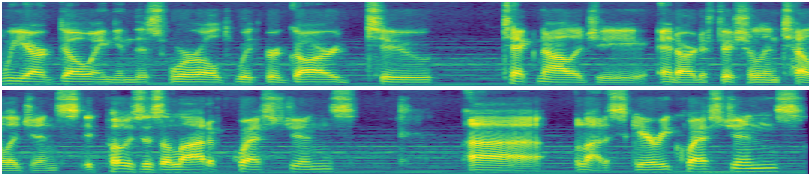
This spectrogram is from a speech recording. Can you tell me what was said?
we are going in this world with regard to technology and artificial intelligence. It poses a lot of questions, uh, a lot of scary questions,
